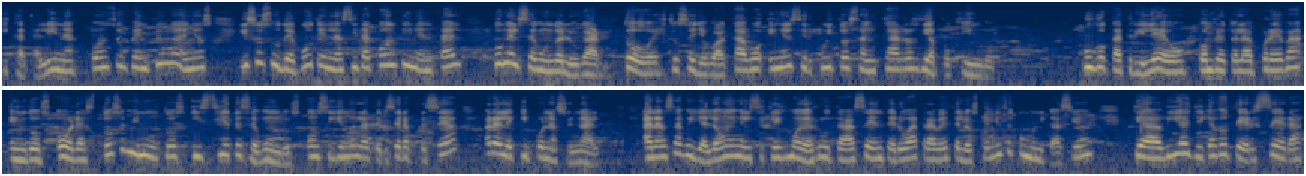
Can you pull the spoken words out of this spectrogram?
Y Catalina, con sus 21 años, hizo su debut en la cita continental con el segundo lugar. Todo esto se llevó a cabo en el circuito San Carlos de Apoquindo. Hugo Catrileo completó la prueba en 2 horas, 12 minutos y 7 segundos, consiguiendo la tercera presea para el equipo nacional. Aranza Villalón en el ciclismo de ruta se enteró a través de los medios de comunicación que había llegado tercera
